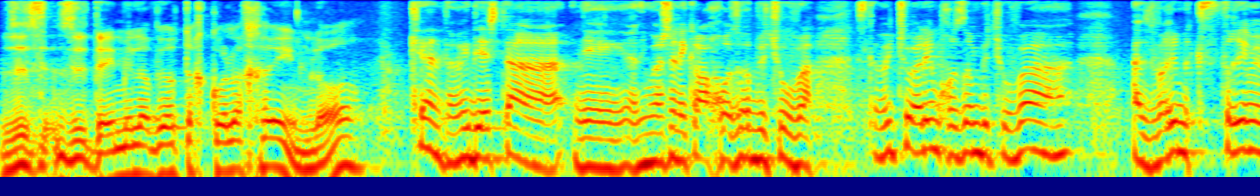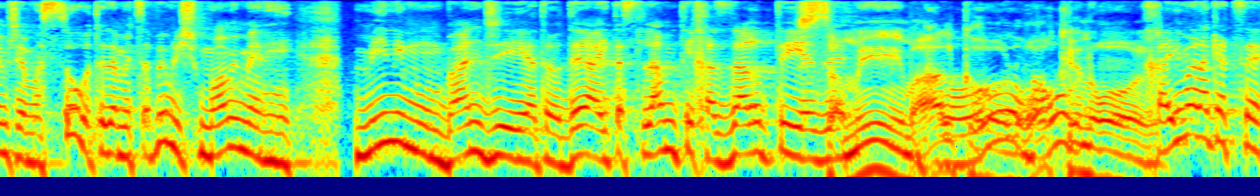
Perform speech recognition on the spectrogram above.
זה, זה, זה די מלווה אותך כל החיים, לא? כן, תמיד יש את ה... אני, אני מה שנקרא חוזרת בתשובה. אז תמיד שואלים חוזרים בתשובה על דברים אקסטרימיים שהם עשו. אתה יודע, מצפים לשמוע ממני מינימום בנג'י, אתה יודע, התאסלמתי, חזרתי, איזה... סמים, אלכוהול, רוקנרול. חיים על הקצה.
